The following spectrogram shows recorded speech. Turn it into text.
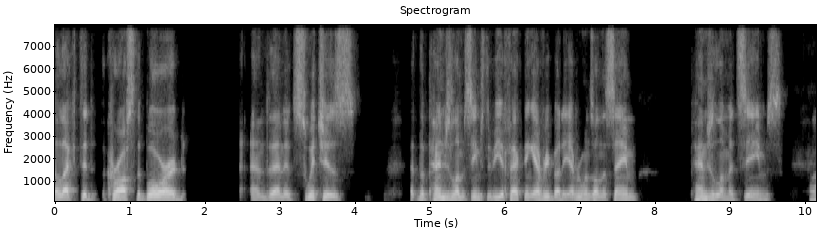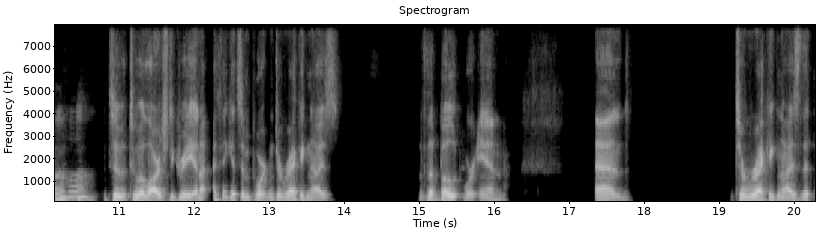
elected across the board, and then it switches. The pendulum seems to be affecting everybody. Everyone's on the same pendulum, it seems, mm-hmm. to, to a large degree. And I, I think it's important to recognize the boat we're in and to recognize that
